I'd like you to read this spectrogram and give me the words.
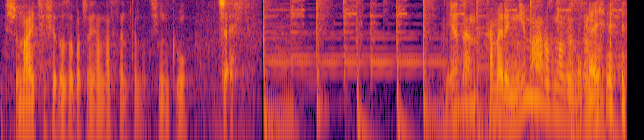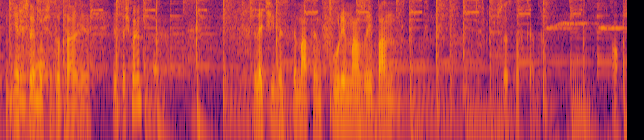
i trzymajcie się. Do zobaczenia w następnym odcinku. Cześć! Jeden kamery nie ma, rozmawia ze mną. Okej. Nie przejmuj się totalnie. Jesteśmy? Lecimy z tematem fury marzej ban... കേന്ദ്രം ഓക്കെ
